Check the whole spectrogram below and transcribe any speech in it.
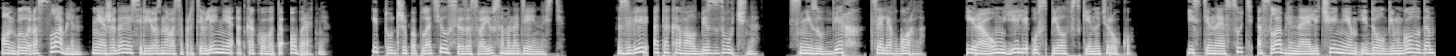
Он был расслаблен, не ожидая серьезного сопротивления от какого-то оборотня. И тут же поплатился за свою самонадеянность. Зверь атаковал беззвучно, снизу вверх, целя в горло. И Раум еле успел вскинуть руку. Истинная суть, ослабленная лечением и долгим голодом,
